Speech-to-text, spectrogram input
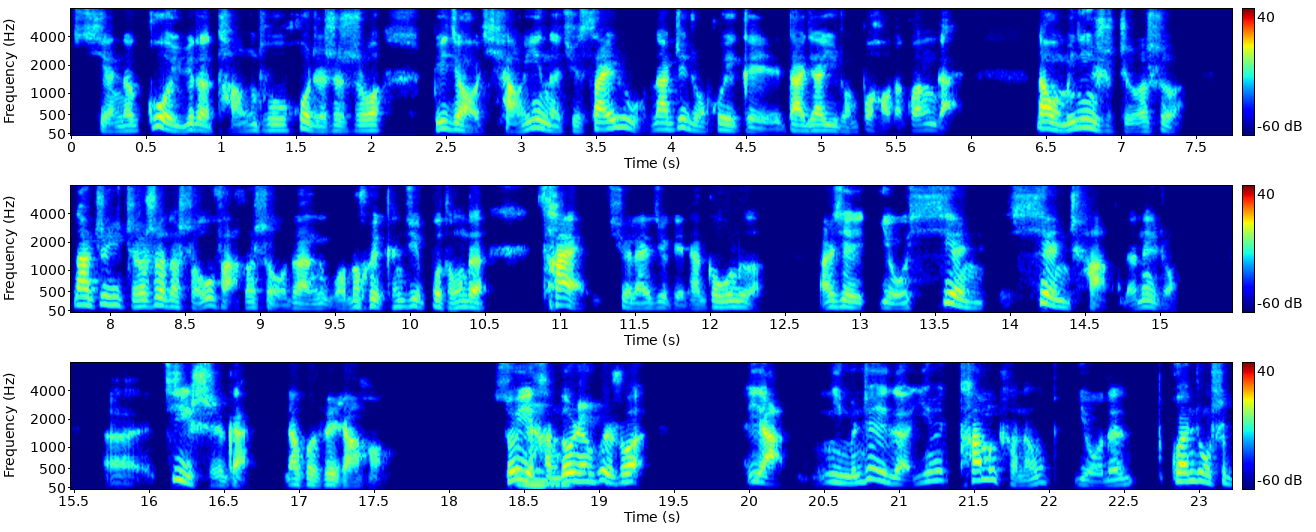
显得过于的唐突，或者是说比较强硬的去塞入，那这种会给大家一种不好的观感。那我们一定是折射。那至于折射的手法和手段，我们会根据不同的菜去来去给它勾勒，而且有现现场的那种呃即时感，那会非常好。所以很多人会说。哎呀，你们这个，因为他们可能有的观众是，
